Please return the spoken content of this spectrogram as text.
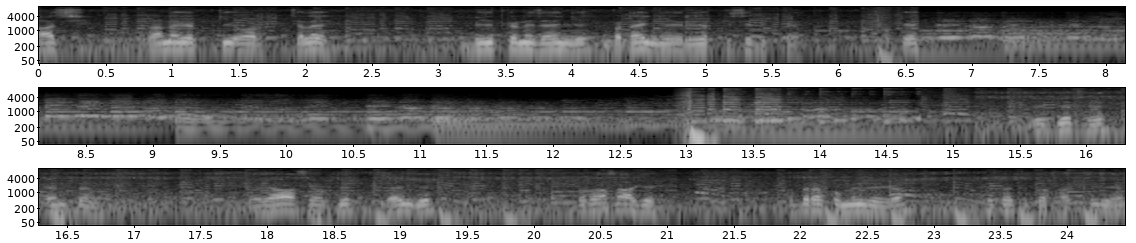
आज रानागढ़ की ओर चले। विज़िट करने जाएँगे, बताएँगे रिज़ल्ट किसे दिखता है। ओके? ये गेट है एंट्रेंस तो यहाँ से होके जाएँगे। थोड़ा सा आगे। उधर आपको मिल जाएगा। छोटा छोटा हाथी है।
